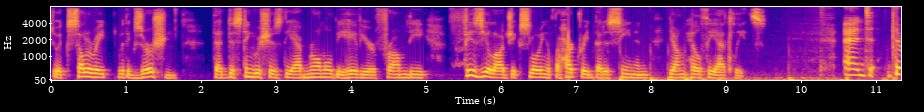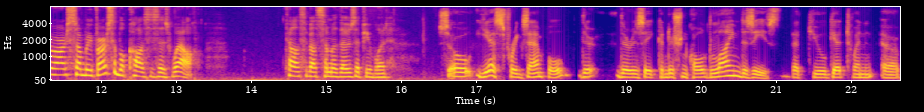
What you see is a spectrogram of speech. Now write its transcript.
to accelerate with exertion that distinguishes the abnormal behavior from the physiologic slowing of the heart rate that is seen in young, healthy athletes. And there are some reversible causes as well. Tell us about some of those, if you would. So, yes, for example, there, there is a condition called Lyme disease that you get when a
